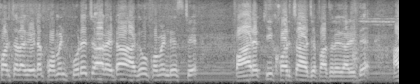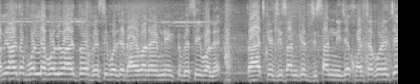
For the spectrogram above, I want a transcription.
খরচা লাগে। এটা কমেন্ট করেছে আর এটা আগেও কমেন্ট এসছে। পার কি খরচা আছে পাথরের গাড়িতে? আমি হয়তো বললে বলবে, হয়তো বেশি বলছে ড্রাইভার এমনি একটু বেশিই বলে। তো আজকে জিসানকে, জিসান নিজে খরচা করেছে।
